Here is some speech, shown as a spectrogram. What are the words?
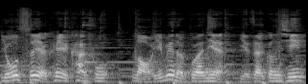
由此也可以看出老一辈的观念也在更新。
